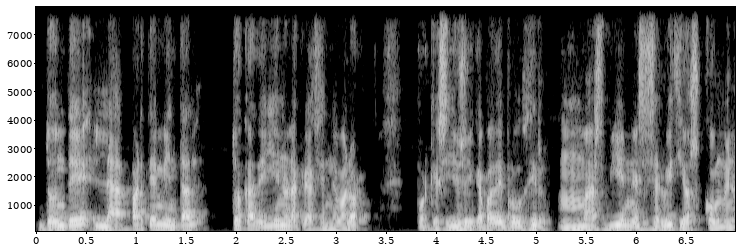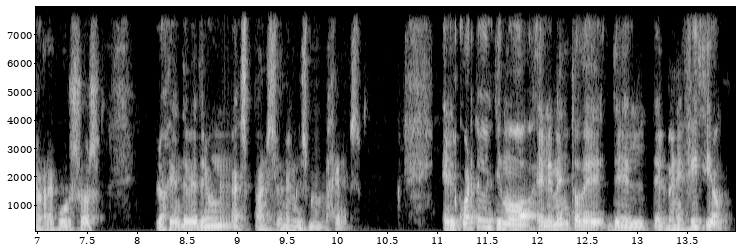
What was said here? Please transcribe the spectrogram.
donde la parte ambiental toca de lleno la creación de valor. Porque si yo soy capaz de producir más bienes y servicios con menos recursos, lógicamente voy a tener una expansión en mis márgenes. El cuarto y último elemento del, beneficio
